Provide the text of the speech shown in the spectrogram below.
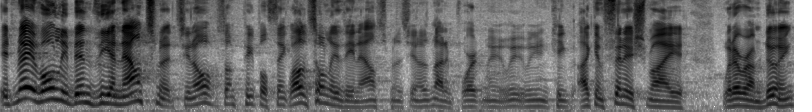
it may have only been the announcements. You know? Some people think, well, it's only the announcements, you know, it's not important. We, we can keep, I can finish my, whatever I'm doing.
